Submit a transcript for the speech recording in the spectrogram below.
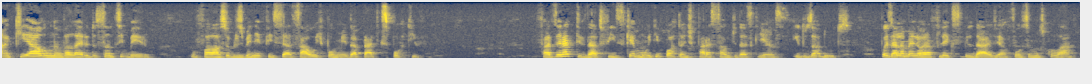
Aqui é a aluna Valéria dos Santos Ribeiro. Vou falar sobre os benefícios da saúde por meio da prática esportiva. Fazer atividade física é muito importante para a saúde das crianças e dos adultos, pois ela melhora a flexibilidade, a força muscular,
